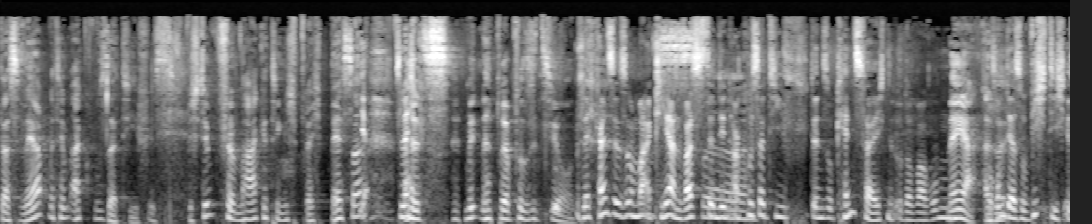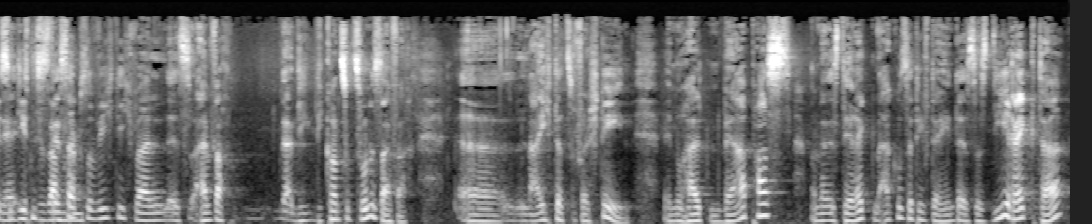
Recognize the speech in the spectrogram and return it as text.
das Verb mit dem Akkusativ ist bestimmt für Marketing-Sprech besser Ja, als mit einer Präposition. Vielleicht kannst du jetzt noch mal erklären, was denn den Akkusativ denn so kennzeichnet oder warum, Naja, also warum der so wichtig ist in Der diesem ist Zusammenhang. deshalb so wichtig, weil es einfach, na, die, die Konstruktion ist einfach äh, leichter zu verstehen. Wenn du halt ein Verb hast und dann ist direkt ein Akkusativ dahinter, ist das direkter,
